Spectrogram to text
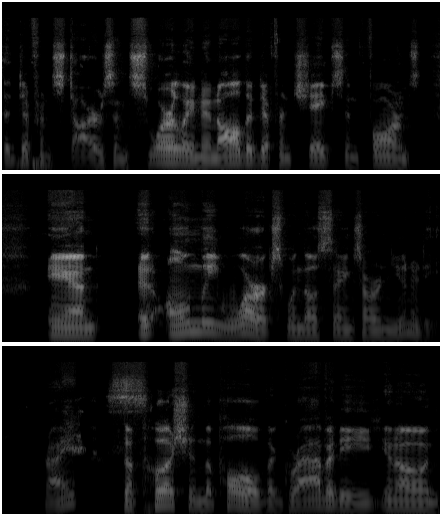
the different stars and swirling and all the different shapes and forms. And it only works when those things are in unity, right? the push and the pull, the gravity, you know, and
